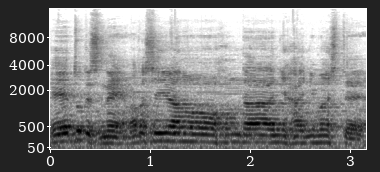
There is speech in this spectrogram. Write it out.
えーとですね、私あの、ホンダに入りまして、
